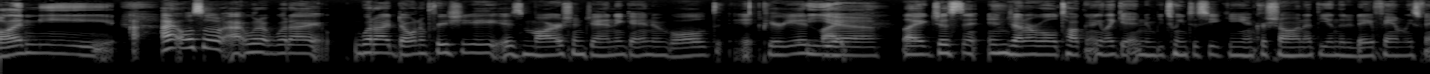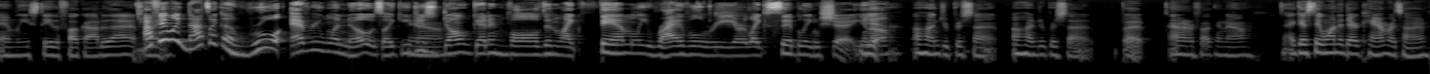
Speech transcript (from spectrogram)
funny. I, I also I, what what I what I don't appreciate is Marsh and Janet getting involved. i- Period. Yeah. like just in, in general, talking like getting in between Tesehki and Chrisean. At the end of the day, families, family, stay the fuck out of that. I feel like that's like a rule everyone knows. Like you Yeah. just don't get involved in like family rivalry or like sibling shit, you know? a hundred percent, a hundred percent. But I don't fucking know. I guess they wanted their camera time.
